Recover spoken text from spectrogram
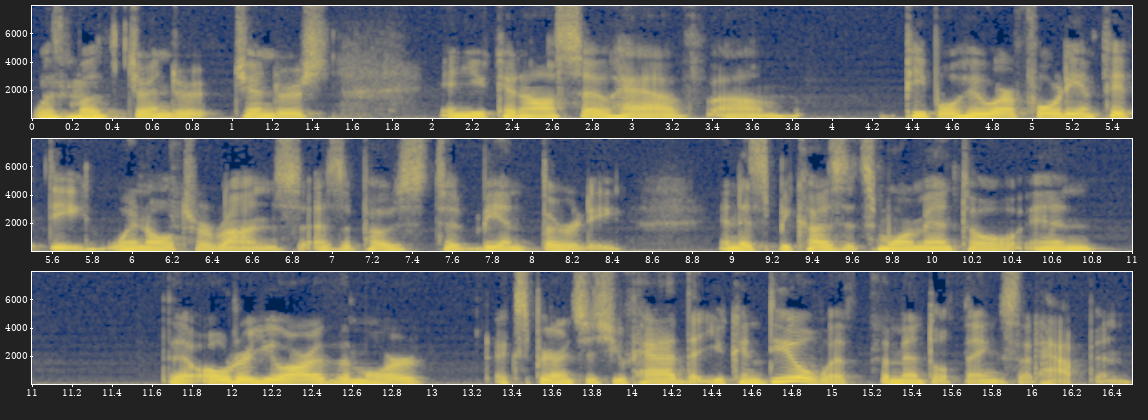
with mm-hmm. both gender genders, and you can also have um, people who are 40 and 50 win ultra runs as opposed to being 30, and it's because it's more mental and the older you are, the more experiences you've had that you can deal with the mental things that happen.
